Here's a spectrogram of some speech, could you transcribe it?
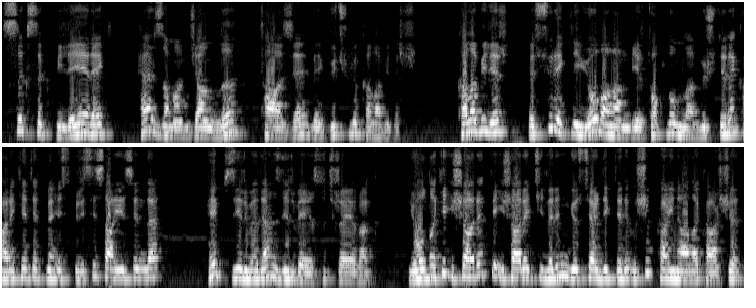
sık sık bileyerek her zaman canlı, taze ve güçlü kalabilir. Kalabilir ve sürekli yol alan bir toplumla müşterek hareket etme esprisi sayesinde hep zirveden zirveye sıçrayarak yoldaki işaret ve işaretçilerin gösterdikleri ışık kaynağına karşı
